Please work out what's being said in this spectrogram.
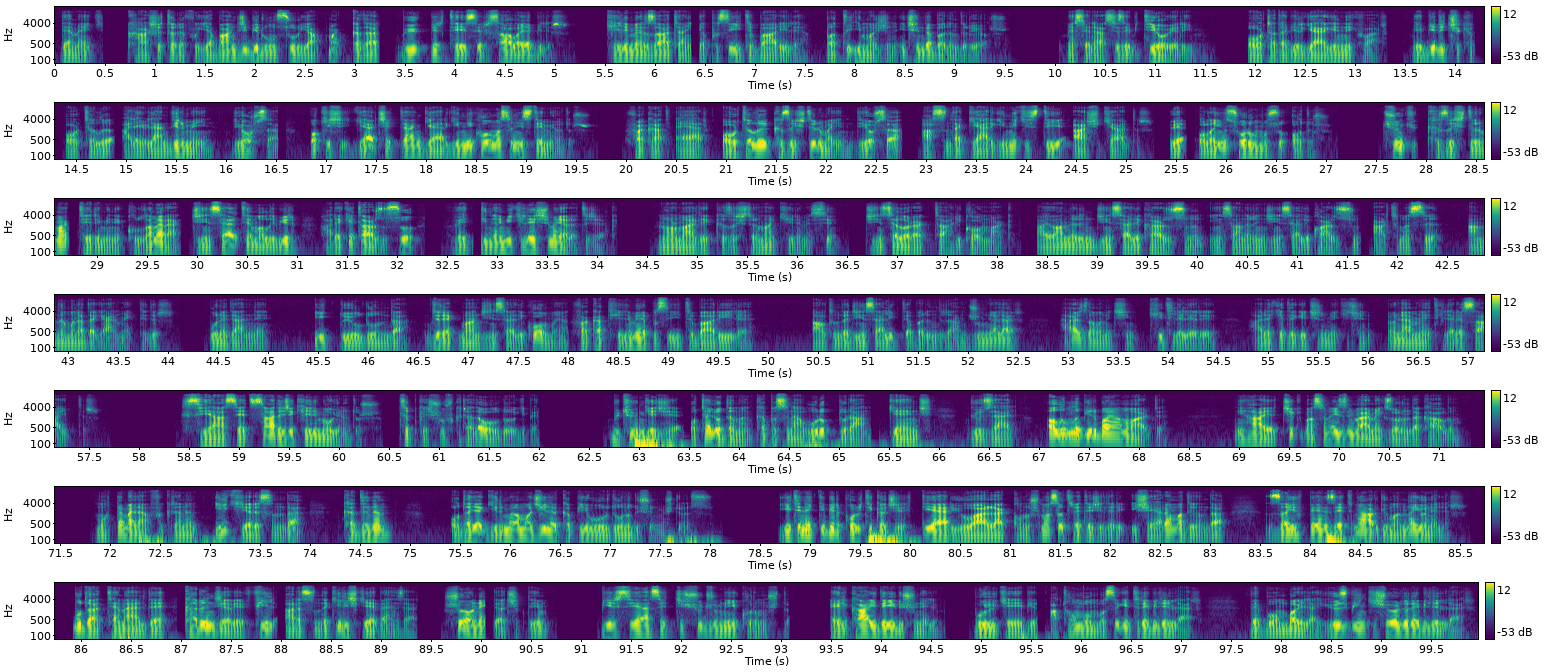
demek karşı tarafı yabancı bir unsur yapmak kadar büyük bir tesir sağlayabilir. Kelime zaten yapısı itibariyle batı imajını içinde barındırıyor. Mesela size bir tiyo vereyim. Ortada bir gerginlik var ve biri çıkıp ortalığı alevlendirmeyin diyorsa o kişi gerçekten gerginlik olmasını istemiyordur. Fakat eğer ortalığı kızıştırmayın diyorsa aslında gerginlik isteği aşikardır ve olayın sorumlusu odur. Çünkü kızıştırmak terimini kullanarak cinsel temalı bir hareket arzusu ve dinamikleşme yaratacak. Normalde kızıştırmak kelimesi cinsel olarak tahrik olmak, hayvanların cinsellik arzusunun insanların cinsellik arzusunun artması anlamına da gelmektedir. Bu nedenle ilk duyulduğunda direktman cinsellik olmayan fakat kelime yapısı itibariyle altında cinsellik de barındıran cümleler her zaman için kitleleri harekete geçirmek için önemli etkilere sahiptir. Siyaset sadece kelime oyunudur. Tıpkı şu fıkrada olduğu gibi. Bütün gece otel odamın kapısına vurup duran genç, güzel, alımlı bir bayan vardı. Nihayet çıkmasına izin vermek zorunda kaldım. Muhtemelen fıkranın ilk yarısında kadının odaya girme amacıyla kapıyı vurduğunu düşünmüştünüz. Yetenekli bir politikacı diğer yuvarlak konuşma stratejileri işe yaramadığında zayıf benzetme argümanına yönelir. Bu da temelde karınca ve fil arasındaki ilişkiye benzer. Şu örnekle açıklayayım. Bir siyasetçi şu cümleyi kurmuştu. El-Kaide'yi düşünelim. Bu ülkeye bir atom bombası getirebilirler ve bombayla 100 bin kişi öldürebilirler.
